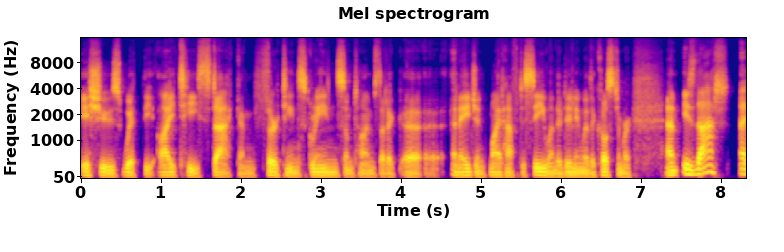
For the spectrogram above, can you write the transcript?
issues with the IT stack and 13 screens sometimes that a, uh, an agent might have to see when they're dealing with a customer. Um, is that a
